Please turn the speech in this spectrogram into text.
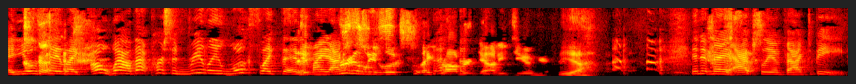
And you'll say like, "Oh, wow, that person really looks like the." And it, It might actually, really looks like Robert Downey Jr. Yeah, and it may actually, in fact, be.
